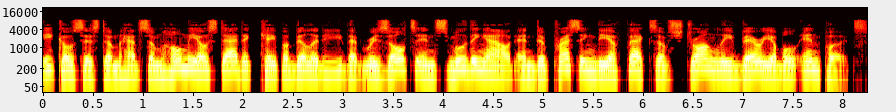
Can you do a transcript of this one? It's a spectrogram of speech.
Ecosystem have some homeostatic capability that results in smoothing out and depressing the effects of strongly variable inputs,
